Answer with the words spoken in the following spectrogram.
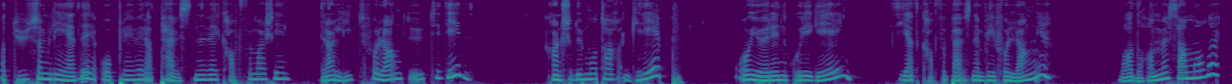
at du som leder opplever at pausene ved kaffemaskin drar litt for langt ut i tid. Kanskje du må ta grep og gjøre en korrigering, si at kaffepausene blir for lange. Hva da med samholdet?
